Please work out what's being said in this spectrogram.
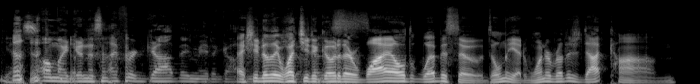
Yes. Oh my goodness, I forgot they made a Gotham. Actually, no, they want you to go to their wild webisodes only at WarnerBrothers.com.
